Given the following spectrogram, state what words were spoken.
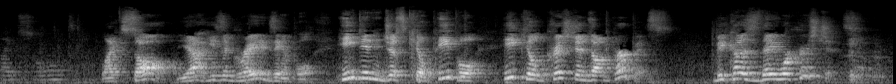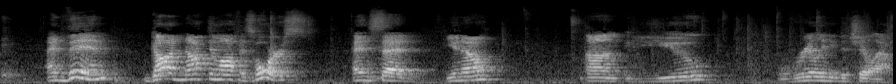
Like salt. Like Saul. Yeah, he's a great example. He didn't just kill people, he killed Christians on purpose because they were Christians. And then God knocked him off his horse and said, You know, um, you really need to chill out.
